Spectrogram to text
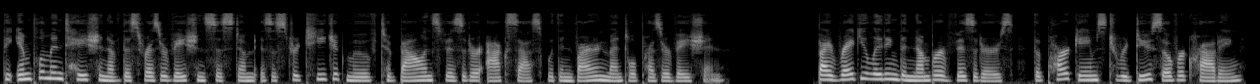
The implementation of this reservation system is a strategic move to balance visitor access with environmental preservation. By regulating the number of visitors, the park aims to reduce overcrowding,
